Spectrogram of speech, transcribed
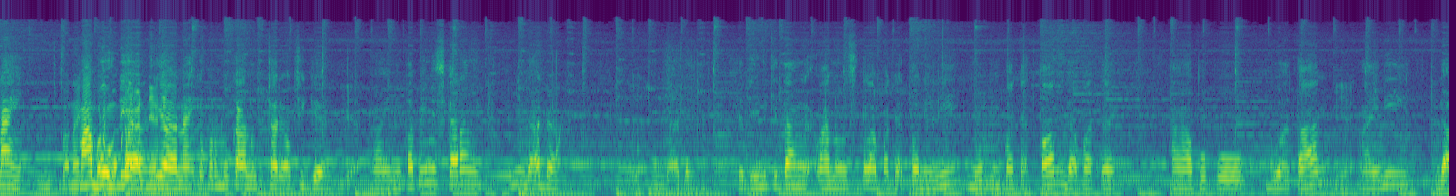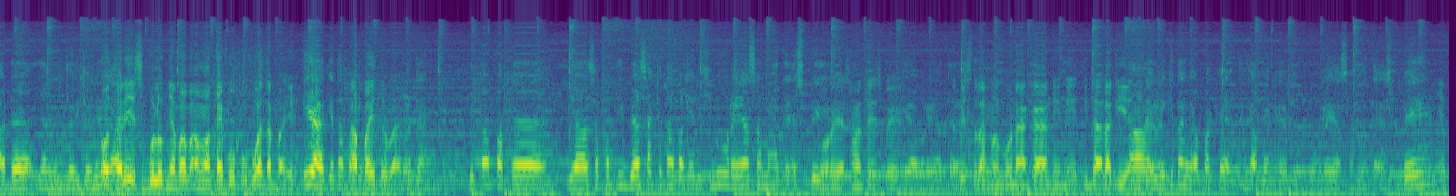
naik, Hmm, naik mabuk dia, ya? Iya, naik ke permukaan untuk cari oksigen. Iya. Nah ini, tapi ini sekarang ini nggak ada, ini nggak ada. Jadi ini kita nggak- anu setelah pakai ton ini, murni pakai ton, nggak pakai eh, pupuk buatan. Iya. Nah ini nggak ada yang hijau-hijaunya. Oh tadi sebelumnya Bapak memakai pupuk buatan Pak ya? Iya kita pakai Apa itu, Pak? buatan. Kita pakai ya seperti biasa kita pakai di sini urea sama TSP. Urea sama TSP. Ya urea Tapi TSP. setelah menggunakan ini tidak lagi ya? Ah, tidak ini lagi. kita nggak pakai nggak pakai pupuk urea sama TSP. Yep.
